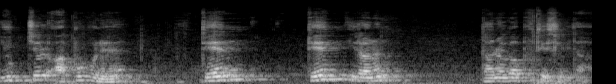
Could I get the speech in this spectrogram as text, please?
6절 앞부분에 된, 된이라는 단어가 붙어 있습니다.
